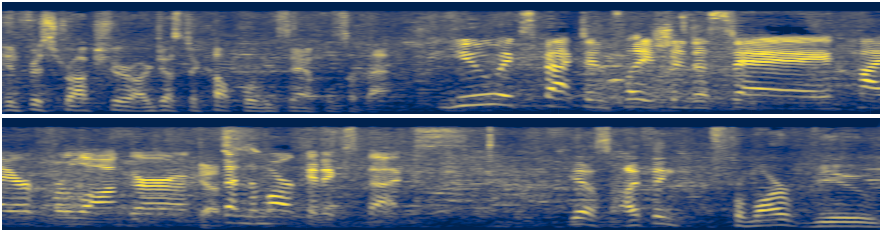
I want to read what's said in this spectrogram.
infrastructure are just a couple of examples of that. You expect inflation to stay higher for longer yes. than the market expects? Yes, I think from our view,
